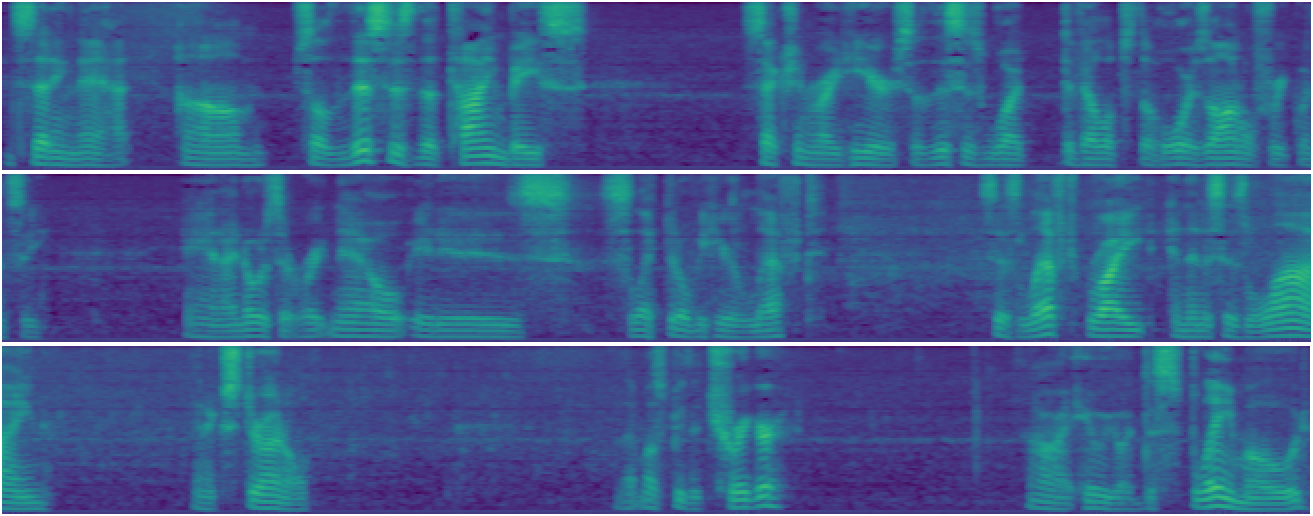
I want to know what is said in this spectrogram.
and setting that. Um, so this is the time base section right here. So this is what develops the horizontal frequency and I notice that right now it is selected over here left It says left, right, and then it says line and external. That must be the trigger. All right, here we go. Display mode.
